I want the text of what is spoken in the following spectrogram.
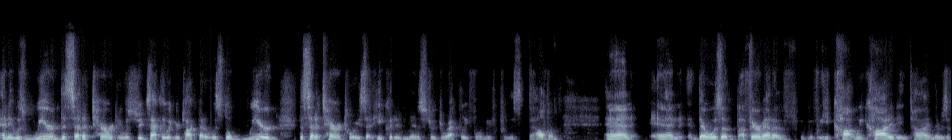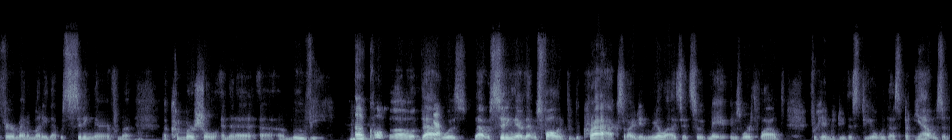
and it was weird. The set of territory, it was exactly what you're talking about. It was the weird, the set of territories that he could administer directly for me for this album, and and there was a, a, fair amount of he caught we caught it in time there was a fair amount of money that was sitting there from a, a commercial and then a, a, a movie oh cool. Uh, that yeah. was that was sitting there that was falling through the cracks and i didn't realize it. So it may it was worthwhile for him to do this deal with us. But yeah it was an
